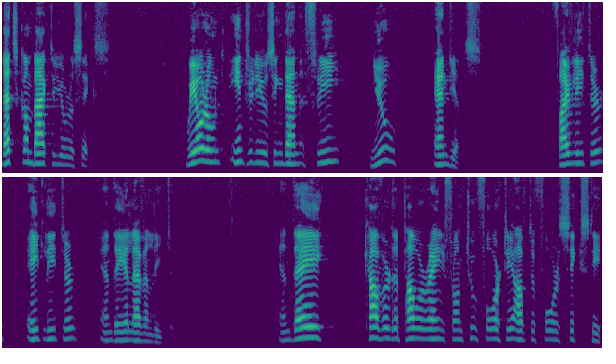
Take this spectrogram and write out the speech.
Let's come back to Euro 6. We are introducing then three new engines, 5 liter, 8 liter, and the 11 liter and they cover the power range from 240 up to 460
